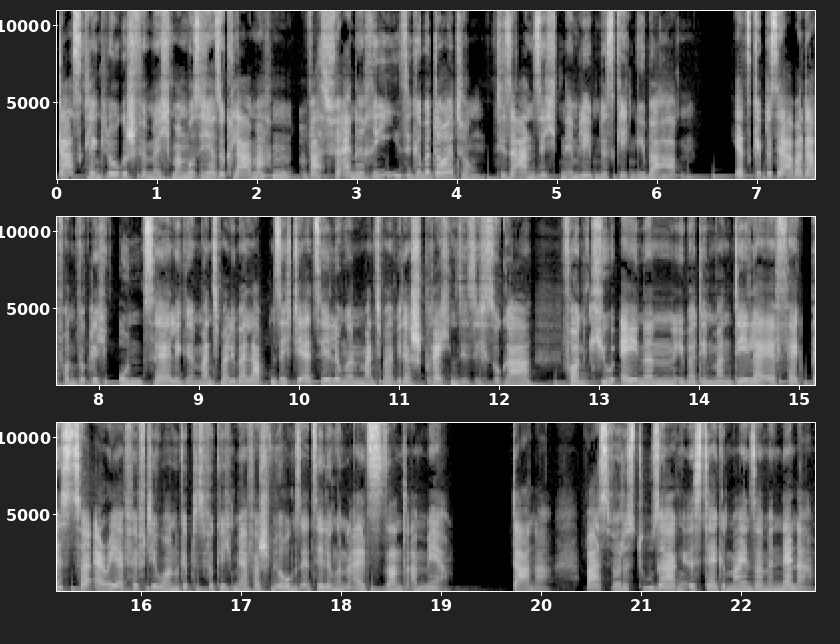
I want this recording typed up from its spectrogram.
Das klingt logisch für mich. Man muss sich also klar machen, was für eine riesige Bedeutung diese Ansichten im Leben des Gegenüber haben. Jetzt gibt es ja aber davon wirklich unzählige. Manchmal überlappen sich die Erzählungen, manchmal widersprechen sie sich sogar. Von QAnon über den Mandela-Effekt bis zur Area 51 gibt es wirklich mehr Verschwörungserzählungen als Sand am Meer. Dana, was würdest du sagen, ist der gemeinsame Nenner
